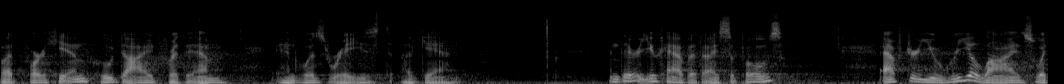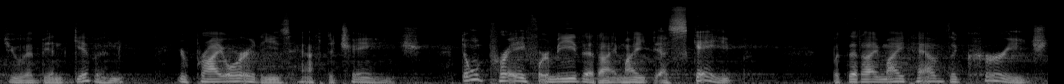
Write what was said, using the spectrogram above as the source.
but for him who died for them and was raised again. And there you have it i suppose after you realize what you have been given, your priorities have to change. Don't pray for me that I might escape, but that I might have the courage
